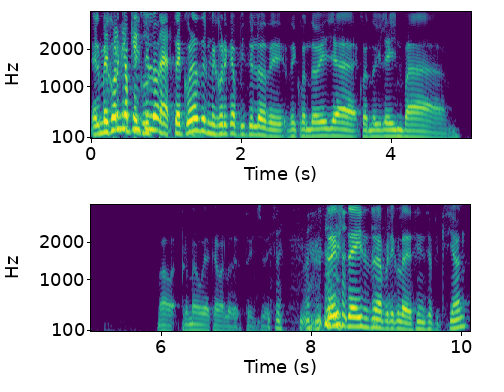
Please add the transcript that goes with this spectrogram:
El mejor que capítulo. gustar. ¿Te acuerdas del mejor capítulo de, de cuando ella, cuando Elaine va, Primero voy a acabar lo de Strange Days. Sí. Strange Days es una película de ciencia ficción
